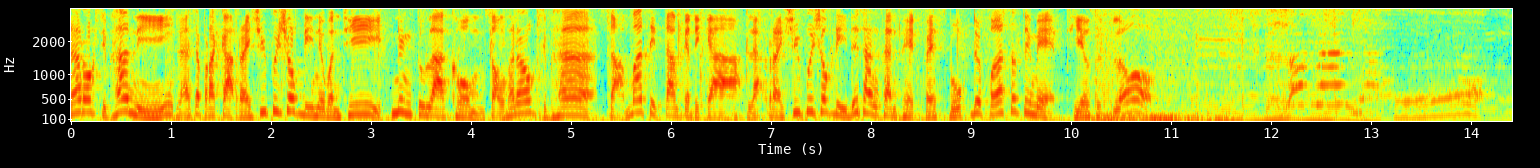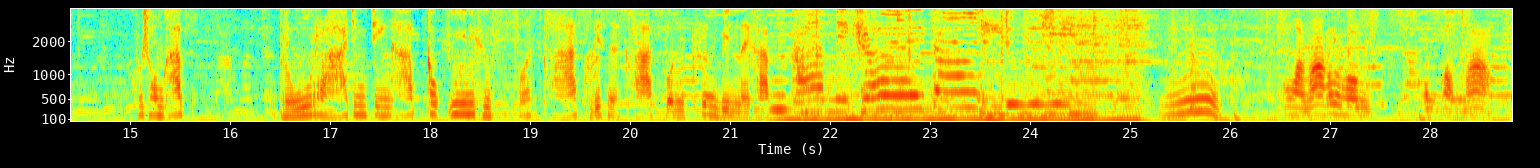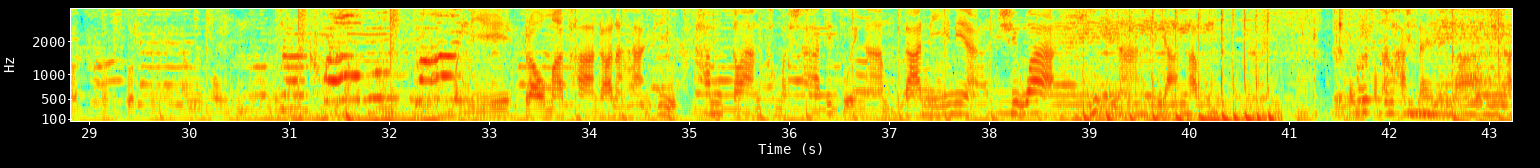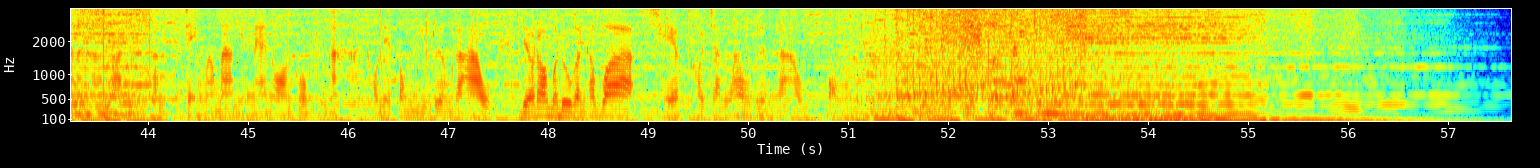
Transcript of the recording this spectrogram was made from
2565 นี้ และจะประกาศรายชื่อผู้โชคดีในวันที่ 1 ตุลาคม 2565 สามารถติดตามกติกา และรายชื่อผู้โชคดีได้ทางแฟนเพจ Facebook The First Estimate เที่ยวสุดโลกโลกร้างใหญ่คุณผู้ชมครับหรูหราจริง ๆ ครับ เก้าอี้นี่คือ first class business class บนเครื่องบินเลยครับ อร่อยมากครับคุณผู้ชมกลมกล่อมมากสดสดสดเป็นไงครับคุณผู้ชมจากคนวันนี้เรามาทานร้านอาหารที่อยู่ท่ามกลางธรรมชาติที่สวยงาม ร้านนี้เนี่ยชื่อว่าทินาสยามครับ ผมสัมผัสได้เลยว่าร้านอาหารร้านนี้ต้องเจ๋งมากๆอย่างแน่นอนรวมถึงอาหารเขาเนี่ยต้องมีเรื่องราว เดี๋ยวเรามาดูกันครับว่าเชฟเขาจะเล่าเรื่องราวออกมาเป็นยังไง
